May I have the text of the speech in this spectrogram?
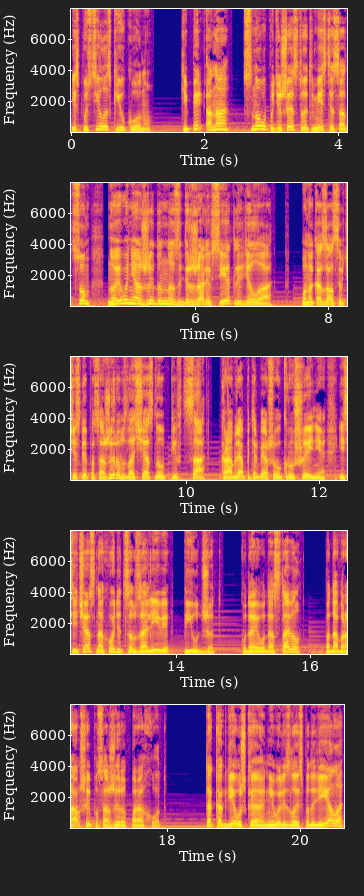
и спустилась к Юкону. Теперь она снова путешествует вместе с отцом, но его неожиданно задержали в Сиэтле дела. Он оказался в числе пассажиров злосчастного певца, корабля, потерпевшего крушение, и сейчас находится в заливе Пьюджет, куда его доставил подобравший пассажиров пароход. Так как девушка не вылезла из-под одеяла,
